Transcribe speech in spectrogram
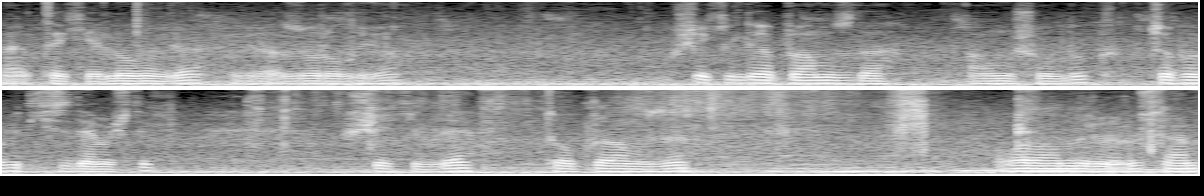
Evet, tek elle olunca biraz zor oluyor. Bu şekilde yaprağımızı da almış olduk. Çapa bitkisi demiştik. Şu şekilde toprağımızı havalandırıyoruz. Hem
